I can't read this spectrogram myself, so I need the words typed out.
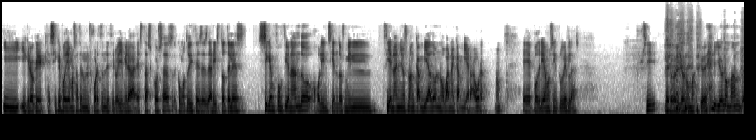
Y, y creo que, que, sí que podríamos hacer un esfuerzo en decir, oye, mira, estas cosas, como tú dices, desde Aristóteles siguen funcionando, jolín, si en 2100 años no han cambiado, no van a cambiar ahora, ¿no? Eh, podríamos incluirlas. Sí, pero yo no, yo, yo no mando.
